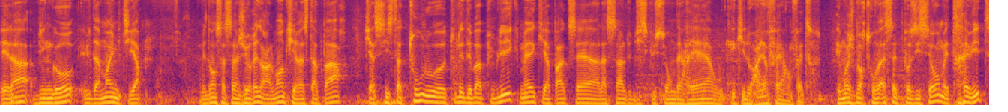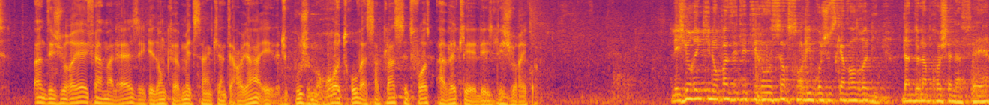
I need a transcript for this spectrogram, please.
Et là, bingo, évidemment, il me tire. Mais donc, ça, c'est un juré normalement qui reste à part, qui assiste à tout, euh, tous les débats publics, mais qui n'a pas accès à la salle de discussion derrière et qui doit rien faire en fait. Et moi, je me retrouve à cette position, mais très vite. Un des jurés fait un malaise et, et donc un médecin qui intervient et du coup je me retrouve à sa place cette fois avec les, les- les jurés quoi. Les jurés qui n'ont pas été tirés au sort sont libres jusqu'à vendredi, date de la prochaine affaire.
